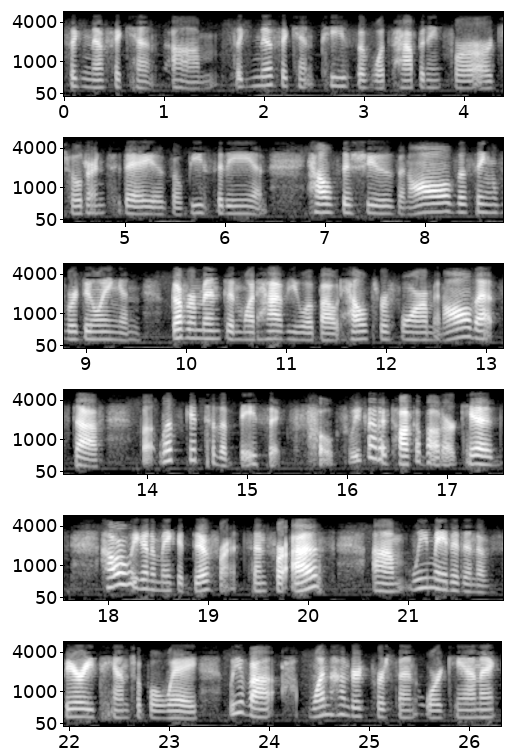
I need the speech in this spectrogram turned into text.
significant um, significant piece of what's happening for our children today is obesity and health issues and all the things we're doing and government and what have you about health reform and all that stuff. But let's get to the basics, folks. We got to talk about our kids. How are we going to make a difference? And for us, um, we made it in a very tangible way. We have a 100% organic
